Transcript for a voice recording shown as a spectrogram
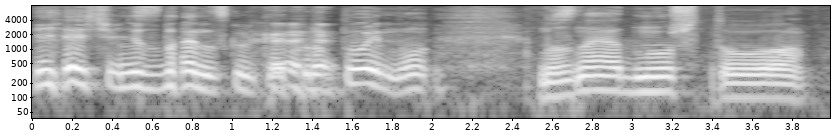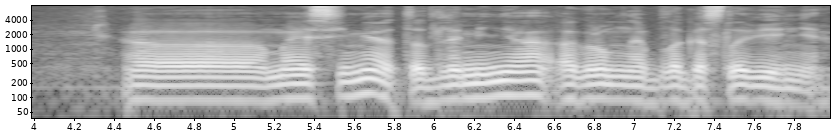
я еще не знаю, насколько я крутой, но, но знаю одно, что э, моя семья это для меня огромное благословение.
